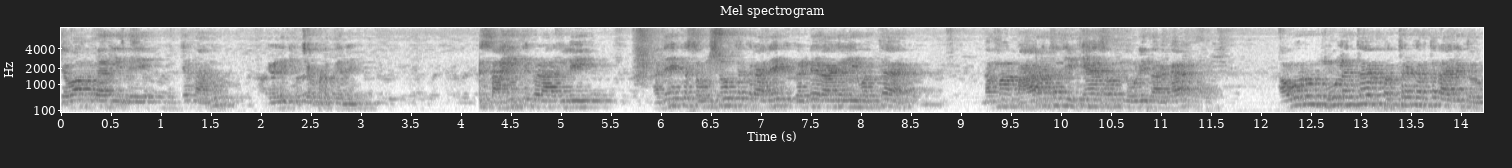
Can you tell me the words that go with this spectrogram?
ಜವಾಬ್ದಾರಿ ಇದೆ ಅಂತ ನಾನು ಹೇಳಲಿಕ್ಕೆ ಇಚ್ಛಪಡ್ತೇನೆ. ಸಾಹಿತ್ಯಗಳಾಗಲಿ ಅನೇಕ ಸಂಶೋಧಕರ, ಅನೇಕ ಗಣ್ಯರಾಗಲಿ ಇವತ್ತ ನಮ್ಮ ಭಾರತದ ಇತಿಹಾಸವನ್ನು ನೋಡಿದಾಗ ಅವರು ಮೂಲತಃ ಪತ್ರಕರ್ತರಾಗಿದ್ದರು.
